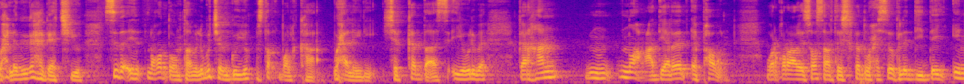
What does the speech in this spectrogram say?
wax lagaga hagaajiyo. Sida ay noqon doonto ama lagu jaangoyo mustaqbalka. Waxaa layidhi shirkadaas iyo weliba gaar ahaan nooca diyaaradeed ee powen war qoraal ay soo saartay shirkaddu waxay sidoo kale diiday in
